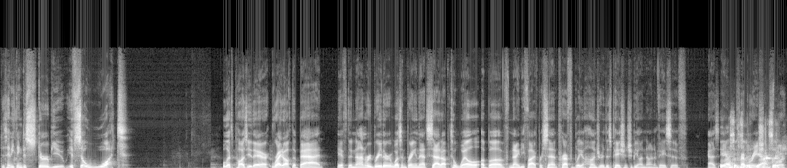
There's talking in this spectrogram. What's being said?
Does anything disturb you? If so, what? Well, let's pause you there. Right off the bat, if the non rebreather wasn't bringing that sat up to well above 95%, preferably 100, this patient should be on non invasive as yeah, a so, preparation so, yeah, so, for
